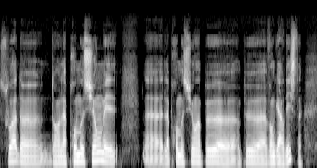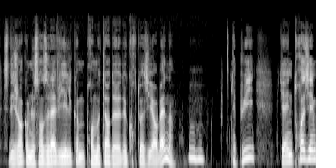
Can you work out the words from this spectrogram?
soit de, dans la promotion, mais euh, la promotion un peu, euh, un peu avant-gardiste. C'est des gens comme le sens de la ville, comme promoteurs de, de courtoisie urbaine. Mmh. Et puis, il y a une troisième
